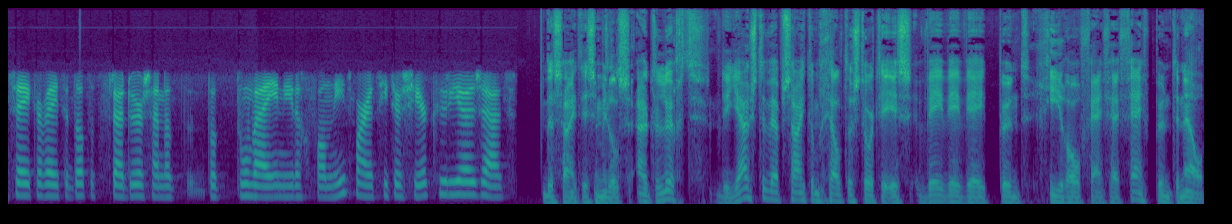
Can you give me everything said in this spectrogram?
100% zeker weten dat het fraudeurs zijn, dat, dat doen wij in ieder geval niet, maar het ziet er zeer curieus uit. De site is inmiddels uit de lucht. De juiste website om geld te storten is www.giro555.nl.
